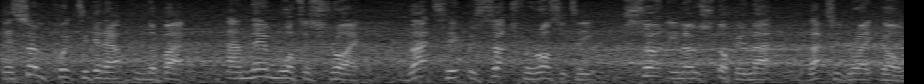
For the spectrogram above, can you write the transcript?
They're so quick to get out from the back, and then what a strike. That's hit with such ferocity. Certainly no stopping that. That's a great goal.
